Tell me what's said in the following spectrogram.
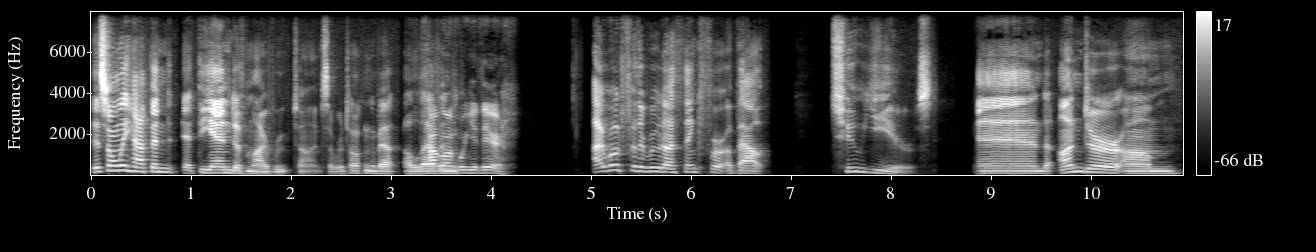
This only happened at the end of my Root time. So we're talking about 11. How long were you there? I wrote for the Root, I think, for about two years, mm-hmm. and under um,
